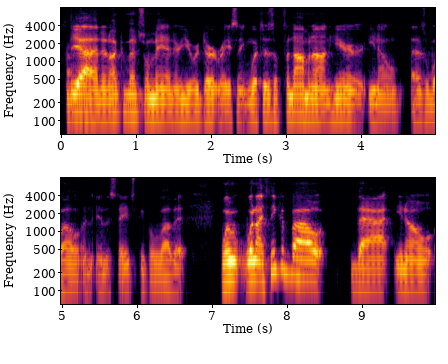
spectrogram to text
yeah, in an unconventional manner, you were dirt racing, which is a phenomenon here, you know, as well in, in the states. People love it. When when I think about that, you know,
